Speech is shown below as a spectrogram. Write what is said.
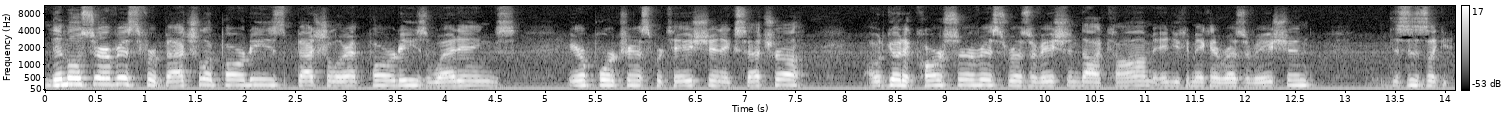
limo service for bachelor parties, bachelorette parties, weddings, airport transportation, etc. I would go to carservicereservation.com and you can make a reservation. This is like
